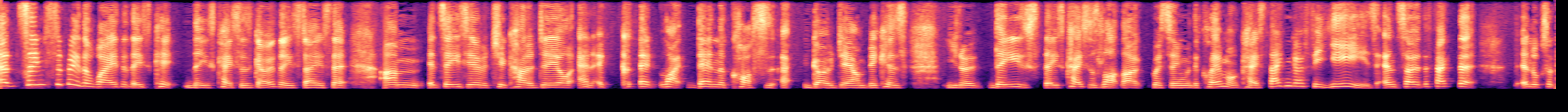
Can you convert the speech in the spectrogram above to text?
it seems to be the way that these ca- these cases go these days. That um, it's easier to cut a deal, and it, it like then the costs uh, go down because you know these these cases, like like we're seeing with the Claremont case, they can go for years. And so the fact that it looks like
